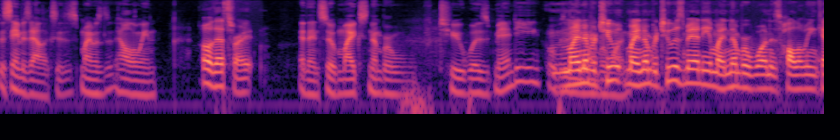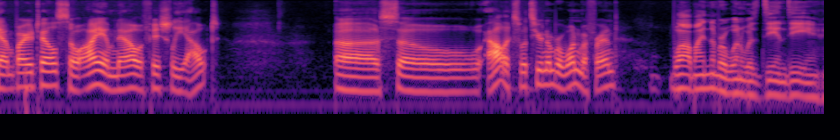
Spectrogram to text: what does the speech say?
the same as Alex's. Mine was Halloween, Oh, that's right. and then so Mike's number two was Mandy. Was My it number two, one? my number two is Mandy, and my number one is Halloween Campfire Tales. So I am now officially out. Uh, so Alex, what's your number one, my friend? Well, my number one was D and D,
